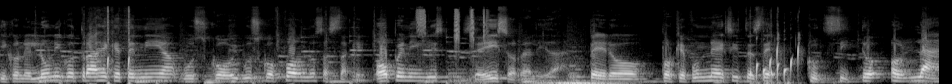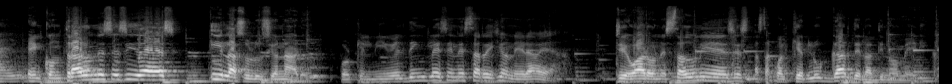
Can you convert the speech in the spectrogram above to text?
y con el único traje que tenía buscó y buscó fondos hasta que Open English se hizo realidad. Pero, ¿por qué fue un éxito este cursito online? Encontraron necesidades y las solucionaron, porque el nivel de inglés en esta región era, vea, Llevaron estadounidenses hasta cualquier lugar de Latinoamérica.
